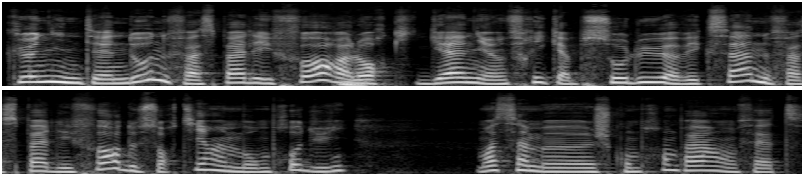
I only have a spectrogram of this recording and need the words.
que Nintendo ne fasse pas l'effort, Mm. alors qu'il gagne un fric absolu avec ça, ne fasse pas l'effort de sortir un bon produit. Moi, ça me, je comprends pas en fait.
